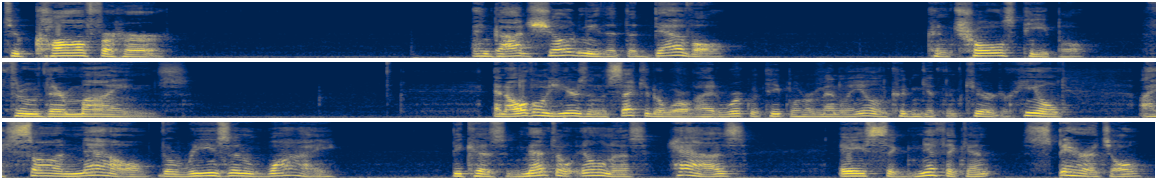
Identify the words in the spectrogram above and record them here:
to call for her. And God showed me that the devil controls people through their minds. And all those years in the secular world, I had worked with people who were mentally ill and couldn't get them cured or healed. I saw now the reason why. Because mental illness has a significant spiritual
